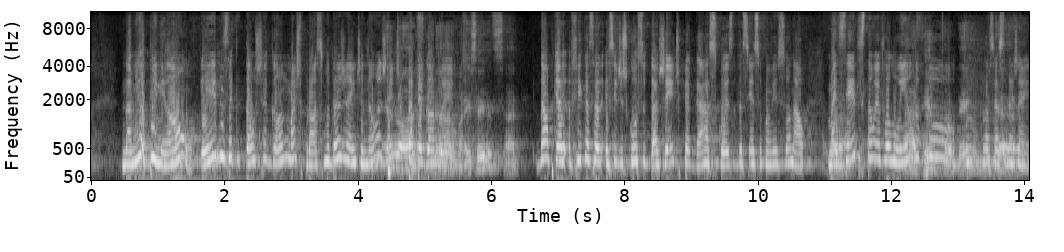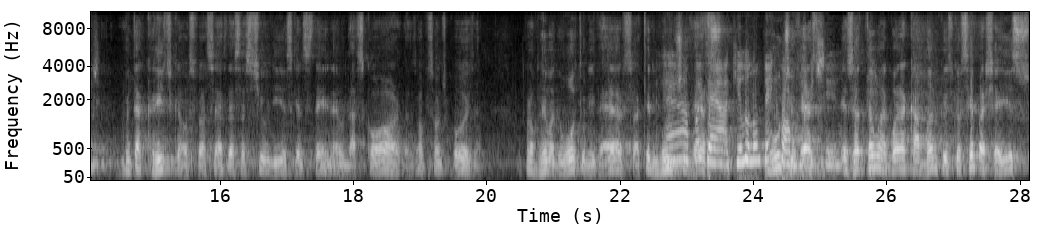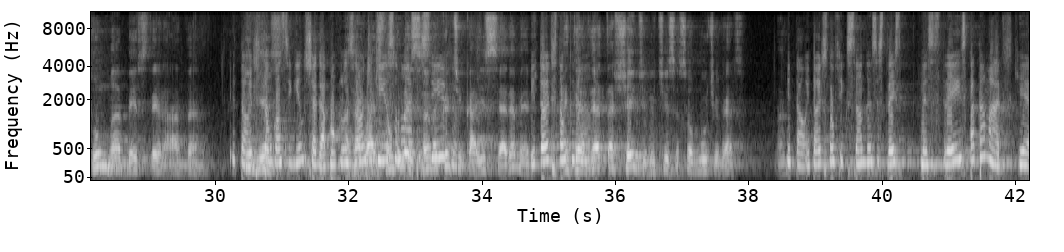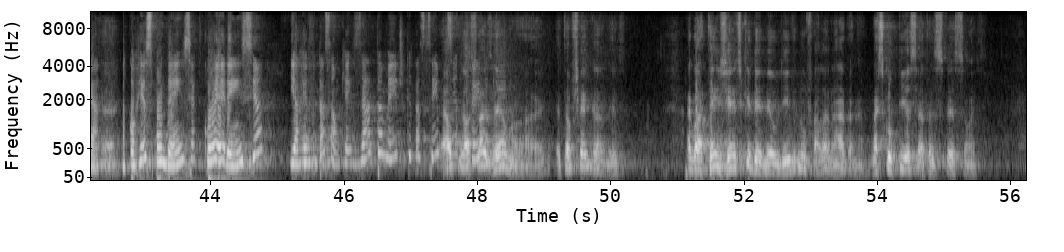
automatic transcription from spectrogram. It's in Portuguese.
Na minha opinião, eles é que estão chegando mais próximo da gente, não a gente que está pegando não, eles. Mas isso aí a gente sabe. Não, porque fica essa- esse discurso da gente pegar as coisas da ciência convencional. Mas Agora, eles estão evoluindo para o processo muita- da gente. Muita crítica aos processos dessas teorias que eles têm, né? o das cordas, a opção de coisa, o problema do outro universo, aquele multiverso. É, pois é, aquilo não tem como repetir. Eles já estão agora acabando com isso, que eu sempre achei isso uma besteirada. Então, eles estão conseguindo chegar à conclusão de que estão isso não é começando a possível. criticar isso seriamente. Então, eles estão a internet está cheia de notícias sobre multiverso. né? Então, então eles estão fixando nesses três, nesses três patamares, que é, a correspondência, coerência e a refutação, que é exatamente o que está sempre É o que sendo nós feito. aqui. fazemos. Estamos chegando nisso. Agora, tem gente que lê meu livro e não fala nada, né? mas copia certas expressões.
